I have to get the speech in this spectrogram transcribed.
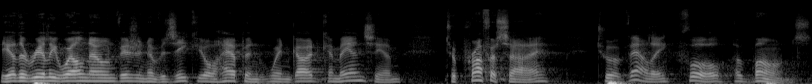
The other really well known vision of Ezekiel happened when God commands him to prophesy to a valley full of bones,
